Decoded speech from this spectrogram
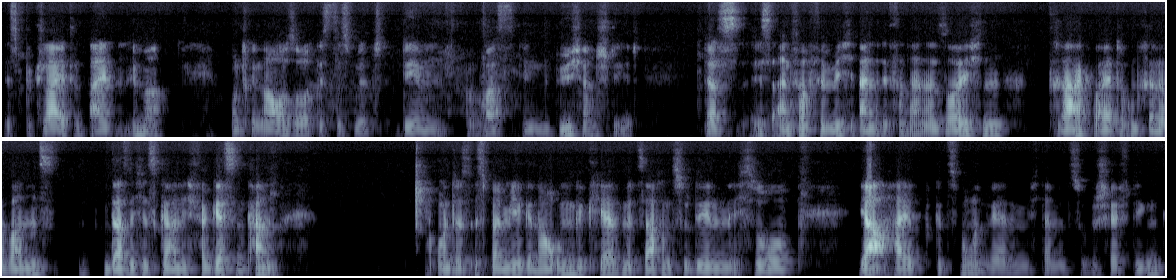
Es begleitet einen immer. Und genauso ist es mit dem, was in Büchern steht. Das ist einfach für mich ein, von einer solchen Tragweite und Relevanz, dass ich es gar nicht vergessen kann. Und es ist bei mir genau umgekehrt mit Sachen, zu denen ich so, ja, halb gezwungen werde, mich damit zu beschäftigen,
